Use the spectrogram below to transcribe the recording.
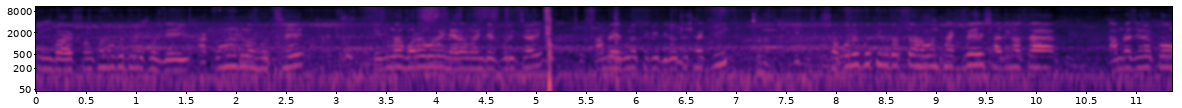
কিংবা সংখ্যালঘুদের ওপর যেই আক্রমণগুলো হচ্ছে এগুলো বড় বড় ন্যারো মাইন্ডের পরিচয়। আমরা এগুলো থেকে বিরত থাকি। সকলের প্রতি উদত্ত আহ্বান থাকবে। স্বাধীনতা আমরা যেরকম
